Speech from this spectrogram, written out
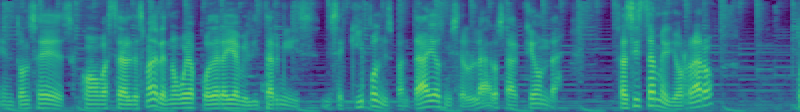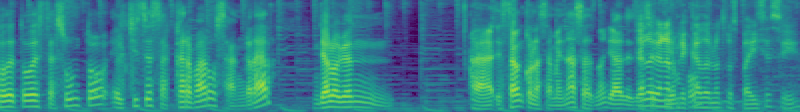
Entonces, ¿cómo va a estar el desmadre? No voy a poder ahí habilitar mis, mis equipos, mis pantallas, mi celular, o sea, ¿qué onda? O sea, sí está medio raro todo, todo este asunto. El chiste es sacar varo, sangrar. Ya lo habían. Ah, estaban con las amenazas, ¿no? Ya desde Ya lo habían aplicado en otros países, sí.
